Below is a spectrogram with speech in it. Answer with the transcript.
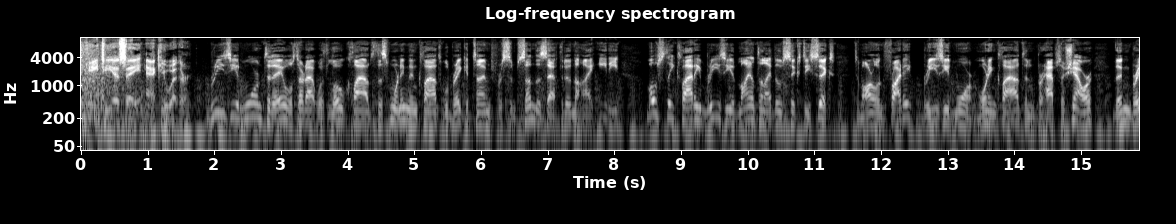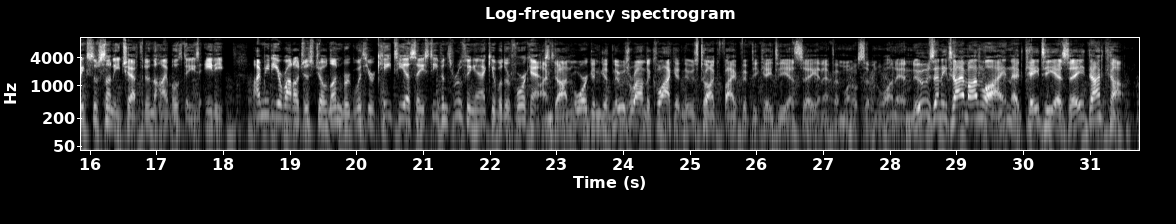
KTSA AccuWeather. Breezy and warm today. We'll start out with low clouds this morning, then clouds will break at times for some sun this afternoon, the high 80. Mostly cloudy, breezy, and mild tonight, those 66. Tomorrow and Friday, breezy and warm. Morning clouds and perhaps a shower, then breaks of sun each afternoon, the high both days 80. I'm meteorologist Joe Lundberg with your KTSA Stevens Roofing AccuWeather forecast. I'm Don Morgan. Get news around the clock at News Talk 550 KTSA and FM 1071 and news anytime online at ktsa.com.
